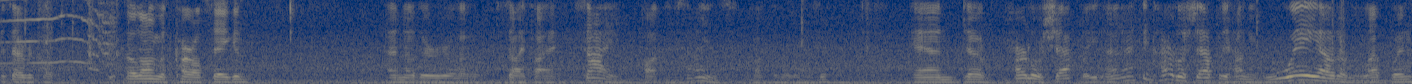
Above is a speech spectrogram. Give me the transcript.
as I recall, along with Carl Sagan, another uh, sci-fi sci science popularizer, and uh, Harlow Shapley. And I think Harlow Shapley hung way out on the left wing.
